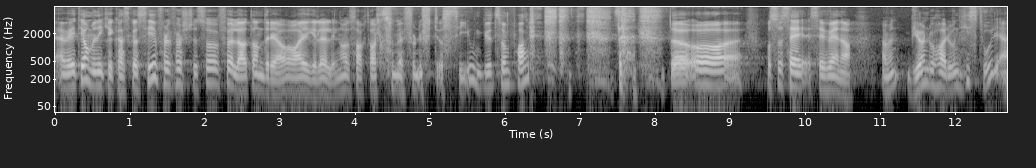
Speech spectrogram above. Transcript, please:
jeg vet jammen ikke hva jeg skal si. For det første så føler jeg at Andrea og Egil Elling har sagt alt som er fornuftig å si om Gud som far. så, og, og, så sier, sier hun ene ja, men Bjørn, du har jo en historie.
